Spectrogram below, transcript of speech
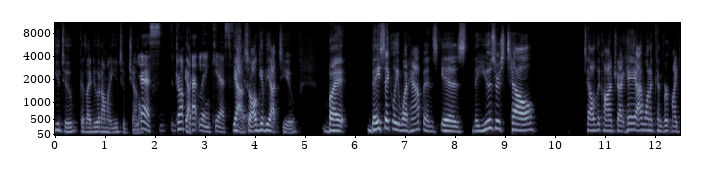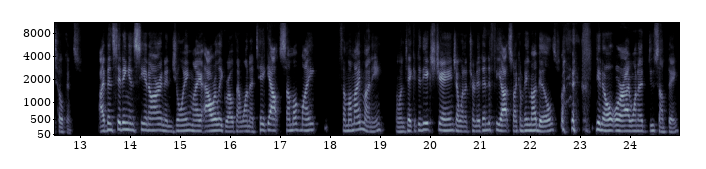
YouTube because I do it on my YouTube channel. Yes, drop yeah. that link. Yes. Yeah, sure. so I'll give that to you. But basically, what happens is the users tell tell the contract, hey, I want to convert my tokens. I've been sitting in CNR and enjoying my hourly growth. I want to take out some of my some of my money. I want to take it to the exchange. I want to turn it into fiat so I can pay my bills, you know, or I want to do something.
